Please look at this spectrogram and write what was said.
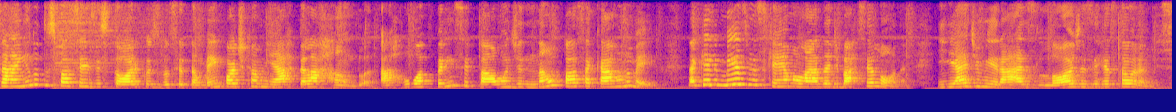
Saindo dos passeios históricos, você também pode caminhar pela Rambla, a rua principal onde não passa carro no meio, naquele mesmo esquema lá da de Barcelona, e admirar as lojas e restaurantes.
